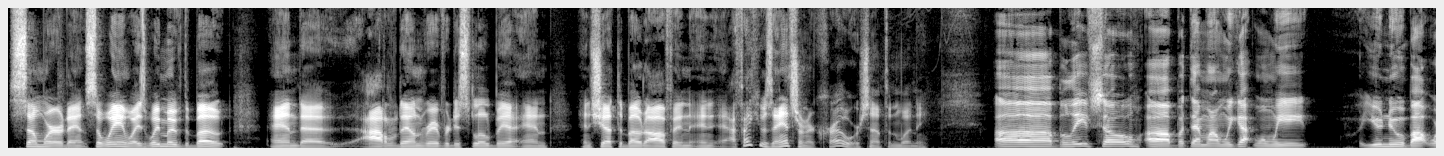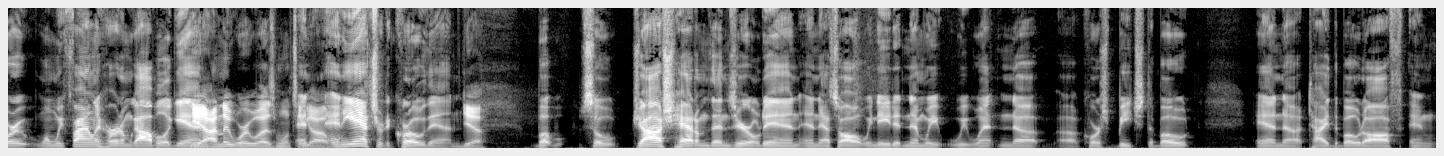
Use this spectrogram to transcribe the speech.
somewhere down. So, we, anyways, we moved the boat and uh, idled down the river just a little bit, and and shut the boat off. And and I think he was answering a crow or something, wasn't he? Uh, believe so. Uh, but then when we got when we, you knew about where when we finally heard him gobble again. Yeah, I knew where he was once he and gobbled. and he answered a crow then. yeah, But so Josh had him then zeroed in, and that's all we needed. And then we we went and uh, uh, of course beached the boat and uh, tied the boat off and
